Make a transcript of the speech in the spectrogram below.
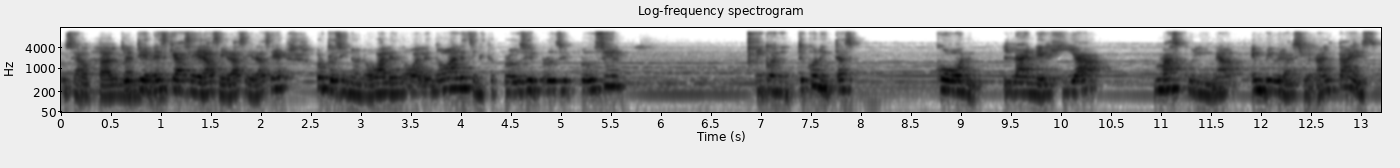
O sea, tú tienes que hacer, hacer, hacer, hacer, porque si no, no vales, no vales, no vales, tienes que producir, producir, producir. Y cuando te conectas con la energía masculina en vibración alta, es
